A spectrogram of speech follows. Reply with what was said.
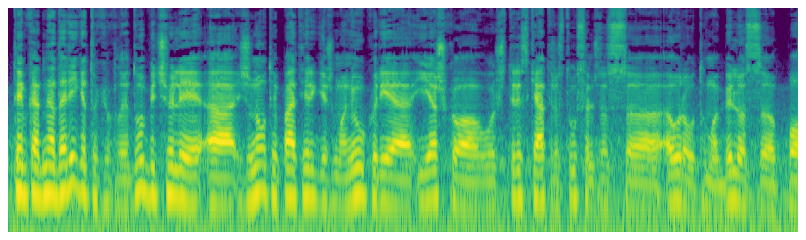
Taip, kad nedarykit tokių klaidų, bičiuliai. Žinau taip pat irgi žmonių, kurie ieško už 3-4 tūkstančius eurų automobilius po,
